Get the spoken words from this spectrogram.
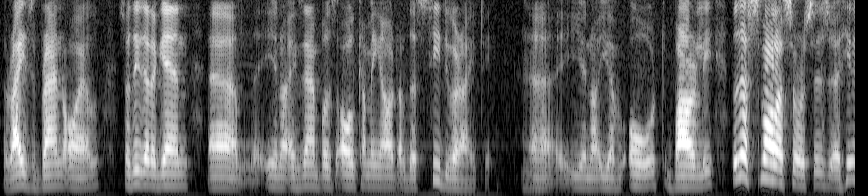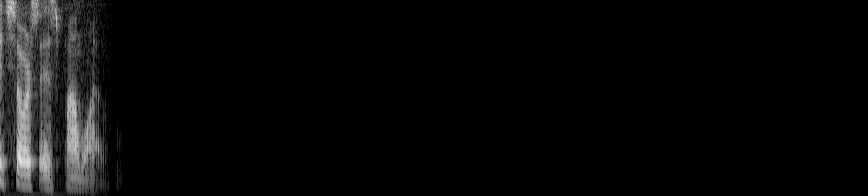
rice bran oil. So these are again, uh, you know, examples all coming out of the seed variety. Uh, you know, you have oat, barley. Those are smaller sources. A huge source is palm oil.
